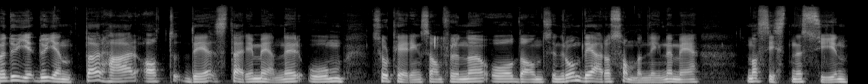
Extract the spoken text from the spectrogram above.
Men du, du gjentar her at det Sterri mener om sorteringssamfunnet og Downs syndrom, det er å sammenligne med nazistenes syn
